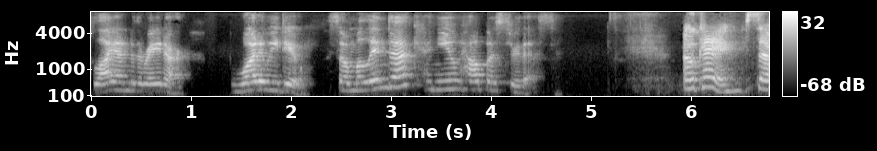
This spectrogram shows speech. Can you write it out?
fly under the radar? What do we do? So, Melinda, can you help us through this? Okay, so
